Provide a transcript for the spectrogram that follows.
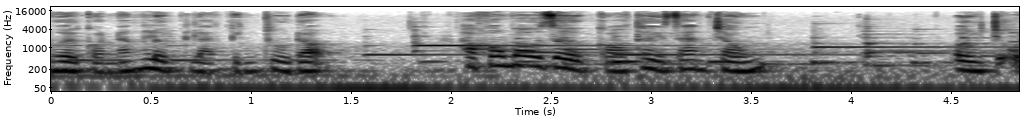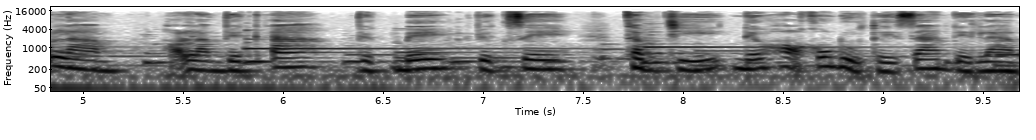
người có năng lực là tính chủ động. Họ không bao giờ có thời gian trống ở chỗ làm họ làm việc A, việc B, việc C. Thậm chí nếu họ không đủ thời gian để làm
